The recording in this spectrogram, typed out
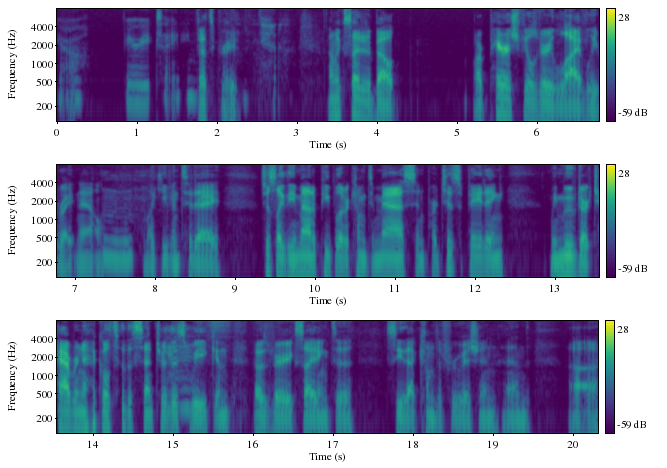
Yeah. Very exciting. That's great. I'm excited about our parish feels very lively right now. Mm, Like even today, just like the amount of people that are coming to mass and participating. We moved our tabernacle to the center this week, and that was very exciting to see that come to fruition. And uh,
